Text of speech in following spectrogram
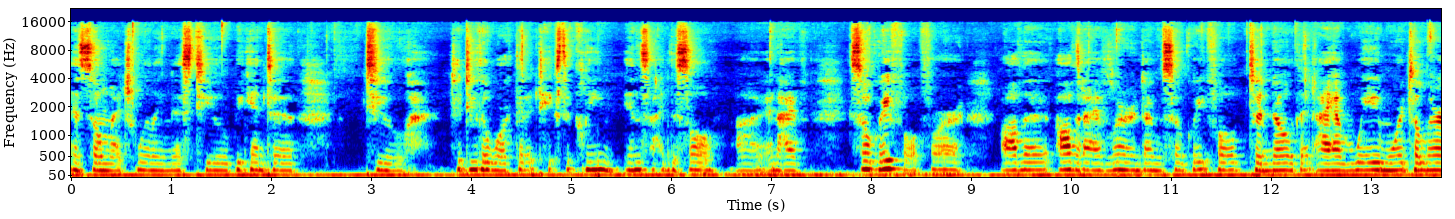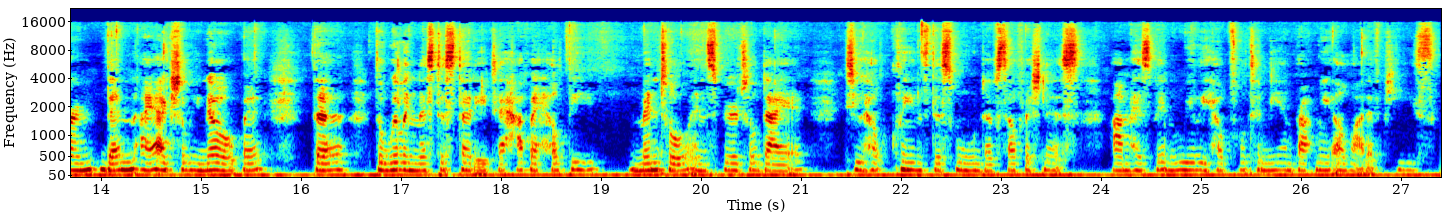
and so much willingness to begin to to to do the work that it takes to clean inside the soul. Uh, and I'm so grateful for all the all that I have learned. I'm so grateful to know that I have way more to learn than I actually know. But the the willingness to study, to have a healthy mental and spiritual diet to help cleanse this wound of selfishness um, has been really helpful to me and brought me a lot of peace.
